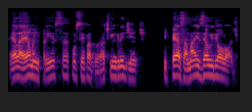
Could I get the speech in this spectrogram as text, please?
Ela é uma imprensa conservadora. Acho que o ingrediente que pesa mais é o ideológico.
